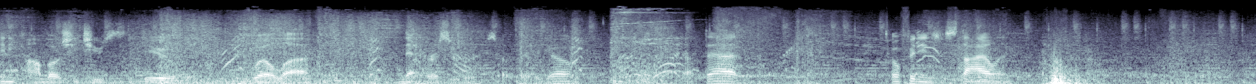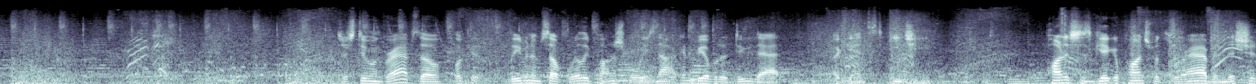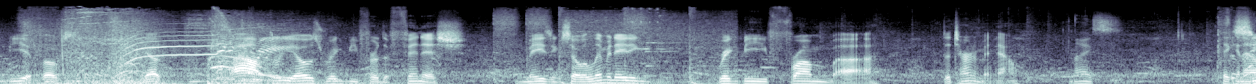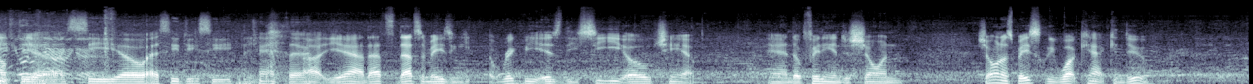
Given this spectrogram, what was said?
any combo she chooses to do will uh, net her super. So there we go Got that. OFIDYAN's just styling. Just just doing grabs though. Look at leaving himself really punishable. He's not going to be able to do that against Ichi. Punishes Giga Punch with grab, and this should be it, folks. Yep. Wow, 3 O's Rigby for the finish. Amazing. So eliminating Rigby from uh, the tournament now. Nice. Taking See- out the uh, CEO SEGC champ there. Uh, yeah, that's that's amazing. Rigby is the CEO champ, and OFIDYAN just showing showing us basically what Kat can do.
